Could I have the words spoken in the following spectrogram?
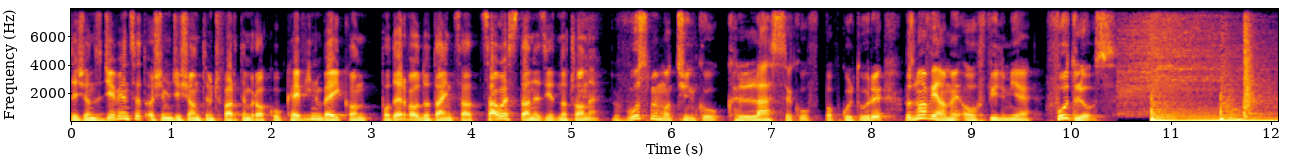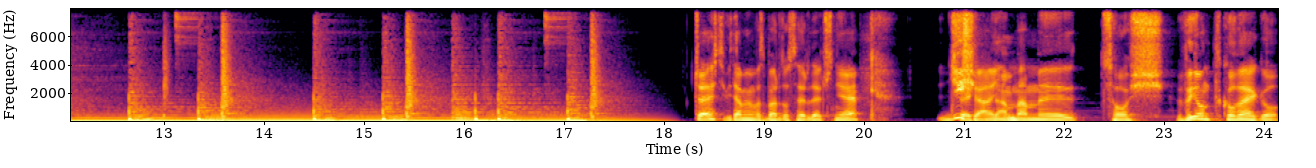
1984 roku Kevin Bacon poderwał do tańca całe Stany Zjednoczone. W ósmym odcinku klasyków popkultury rozmawiamy o filmie Footloose. Cześć, witamy Was bardzo serdecznie. Dzisiaj Cześć, mamy coś wyjątkowego.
